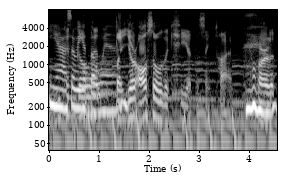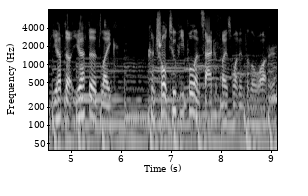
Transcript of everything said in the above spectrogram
Yeah, so we get the in, wind. But you're also the key at the same time. or you have to you have to like control two people and sacrifice one into the water.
